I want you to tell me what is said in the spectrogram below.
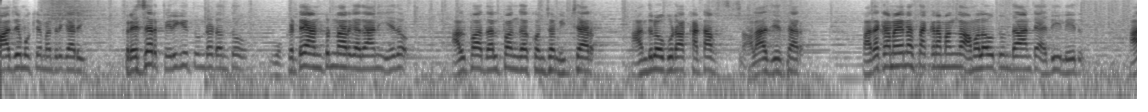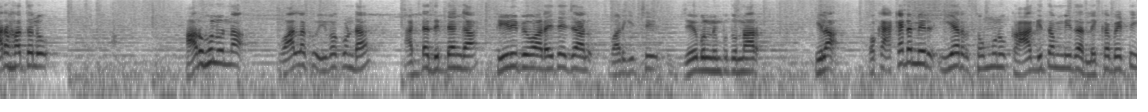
మాజీ ముఖ్యమంత్రి గారి ప్రెషర్ పెరుగుతుండడంతో ఒకటే అంటున్నారు కదా అని ఏదో అల్పాదల్పంగా కొంచెం ఇచ్చారు. అందులో కూడా కట్ ఆఫ్స్ చాలా చేశారు. పథకమైన సక్రమంగా అమలవుతుందా అంటే అది లేదు. అర్హతలు అర్హులున్న వాళ్ళకు ఇవ్వకుండా అడ్డదిడ్డంగా టీడీపీ వాడైతే చాలు. వాడికి ఇచ్చి జేబులు నింపుతున్నారు. ఇలా ఒక అకాడమిక్ ఇయర్ సొమ్మును కాగితం మీద లెక్కబెట్టి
